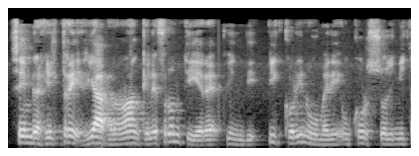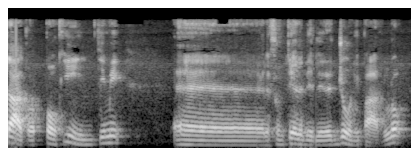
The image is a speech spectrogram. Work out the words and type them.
sembra che il 3 riaprano anche le frontiere, quindi piccoli numeri, un corso limitato a pochi intimi, eh, le frontiere delle regioni parlo,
